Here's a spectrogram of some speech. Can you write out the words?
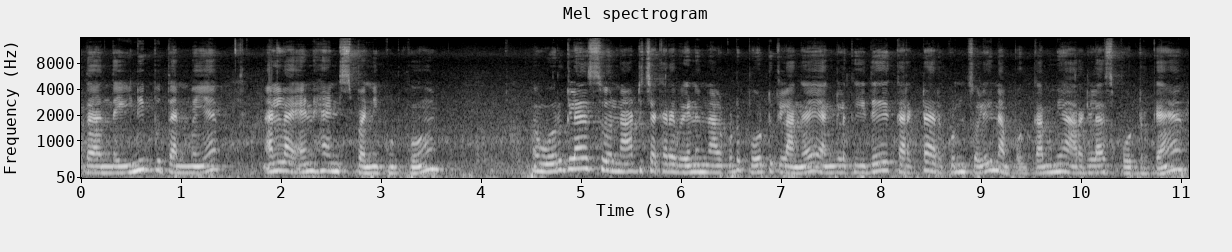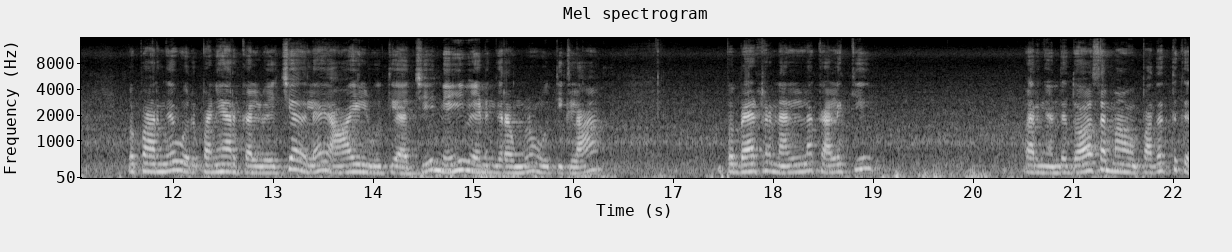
அதை அந்த இனிப்பு தன்மையை நல்லா என்ஹான்ஸ் பண்ணி கொடுக்கும். ஒரு கிளாஸ் நாட்டு சக்கரை வேணும்னாலும் கூட போட்டுக்கலாங்க. எங்களுக்கு இதே கரெக்டாக இருக்குன்னு சொல்லி நான் இப்போ கம்மியாக அரை கிளாஸ் போட்டிருக்கேன். இப்போ பாருங்கள் ஒரு பனியாரக்கல் வச்சு அதில் ஆயில் ஊற்றியாச்சு நெய் வேணுங்கிறவங்களும் ஊற்றிக்கலாம் இப்போ பேட்டரை நல்லா கலக்கி பாருங்கள் அந்த தோசை மாவு பதத்துக்கு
